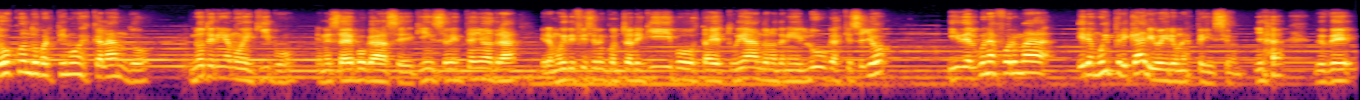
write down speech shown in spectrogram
Todos cuando partimos escalando no teníamos equipo. En esa época, hace 15, 20 años atrás, era muy difícil encontrar equipo, estabas estudiando, no tenías lucas, qué sé yo. Y de alguna forma era muy precario ir a una expedición, ¿ya? Desde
